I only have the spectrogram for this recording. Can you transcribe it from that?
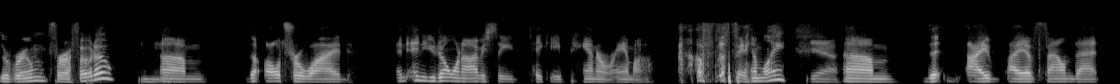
the room for a photo Mhm. um, the ultra wide, and and you don't want to obviously take a panorama of the family. yeah. Um, that I I have found that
